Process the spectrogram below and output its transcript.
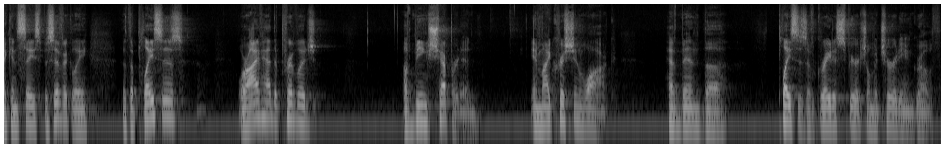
I can say specifically that the places where I've had the privilege of being shepherded in my Christian walk have been the places of greatest spiritual maturity and growth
